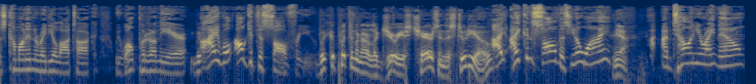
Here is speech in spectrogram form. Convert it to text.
just come on into Radio Law Talk. We won't put it on the air. I will. I'll get this solved for you. We could put them in our luxurious chairs in the studio. I, I can solve this. You know why? yeah. I- I'm telling you right now,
